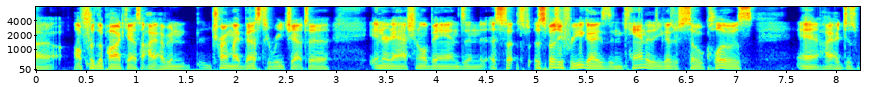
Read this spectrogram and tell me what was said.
uh, for the podcast. I, I've been trying my best to reach out to international bands, and especially for you guys in Canada, you guys are so close. And I just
